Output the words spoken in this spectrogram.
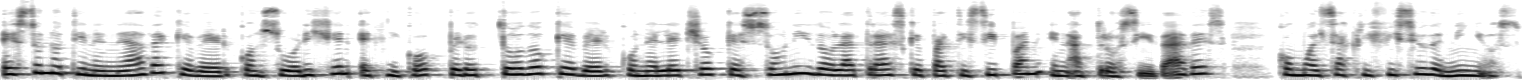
Esto no tiene nada que ver con su origen étnico, pero todo que ver con el hecho que son idólatras que participan en atrocidades como el sacrificio de niños.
